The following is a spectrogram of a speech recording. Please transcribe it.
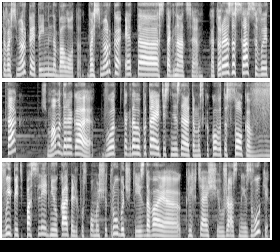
то восьмерка это именно болото. Восьмерка это стагнация, которая засасывает так, что, мама дорогая, вот когда вы пытаетесь, не знаю, там из какого-то сока выпить последнюю капельку с помощью трубочки, издавая кряхтящие ужасные звуки,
